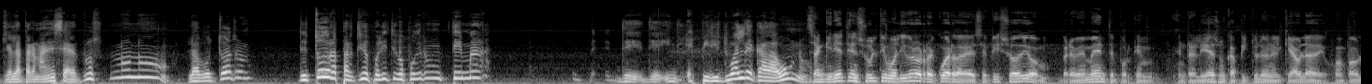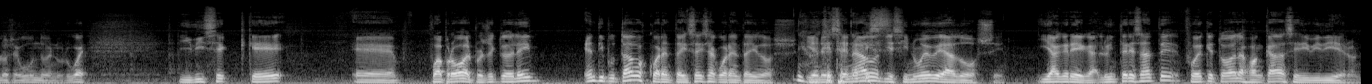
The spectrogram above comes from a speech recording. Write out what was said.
que la permanencia de la cruz. No, no, la votaron de todos los partidos políticos porque era un tema de, de- in- espiritual de cada uno. Sanguinetti en su último libro recuerda ese episodio brevemente, porque en, en realidad es un capítulo en el que habla de Juan Pablo II en Uruguay. Y dice que eh, fue aprobado el proyecto de ley en diputados 46 a 42 y en ¿Qué el Senado parece? 19 a 12. Y agrega, lo interesante fue que todas las bancadas se dividieron.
